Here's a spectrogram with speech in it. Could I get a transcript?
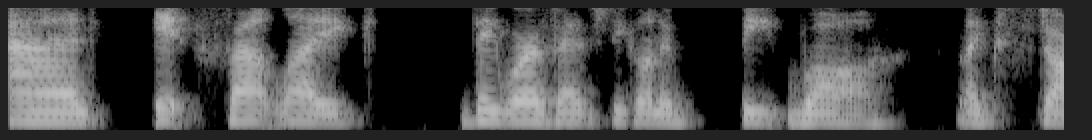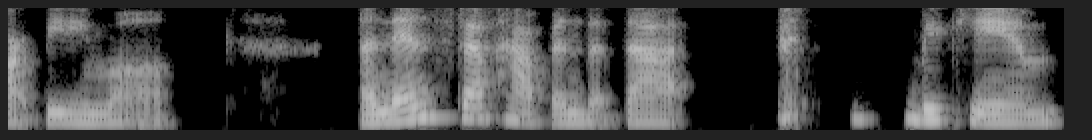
And it felt like they were eventually going to beat Raw, like start beating Raw. And then stuff happened that that became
